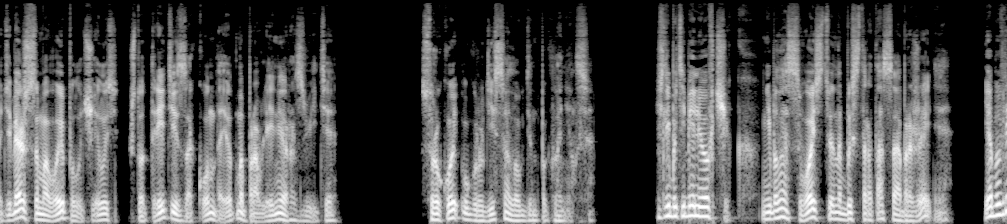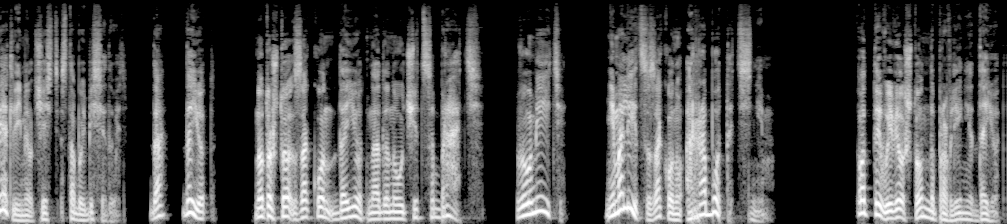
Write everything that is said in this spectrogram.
У тебя же самого и получилось, что третий закон дает направление развития. С рукой у груди Сологдин поклонился. Если бы тебе, Левчик, не была свойственна быстрота соображения, я бы вряд ли имел честь с тобой беседовать. Да, дает. Но то, что закон дает, надо научиться брать. Вы умеете? Не молиться закону, а работать с ним. Вот ты вывел, что он направление дает.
